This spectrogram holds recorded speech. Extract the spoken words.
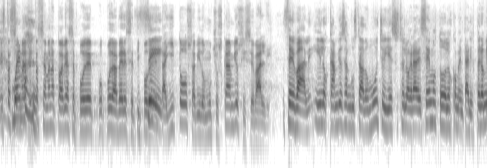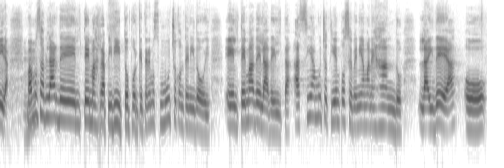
Esta, Bueno, semana, esta semana todavía se puede, pu- puede haber ese tipo de detallitos, ha habido muchos cambios y se vale. Se vale. Y los cambios han gustado mucho y eso se lo agradecemos todos los comentarios. Pero mira, vamos a hablar del tema rapidito porque tenemos mucho contenido hoy. El tema de la Delta. Hacía mucho tiempo se venía manejando la idea o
